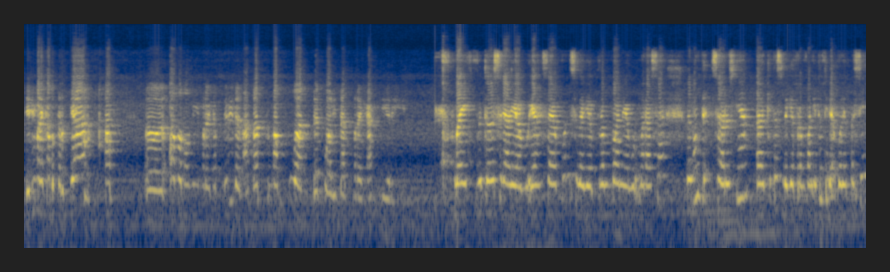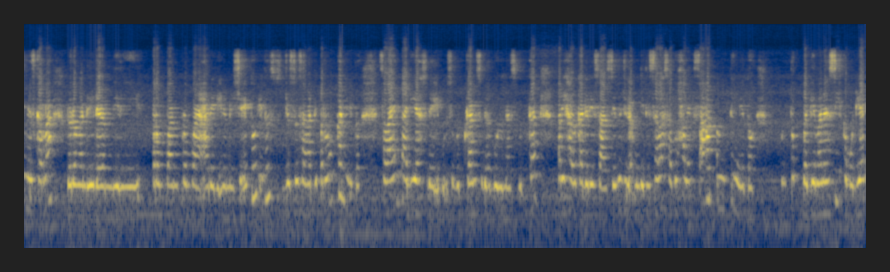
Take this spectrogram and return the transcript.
Jadi mereka bekerja atas uh, otonomi mereka sendiri dan atas kualitas mereka sendiri Baik, betul sekali ya Bu ya. Saya pun sebagai perempuan ya Bu merasa memang seharusnya uh, kita sebagai perempuan itu tidak boleh pesimis karena dorongan dari dalam diri perempuan-perempuan yang ada di Indonesia itu itu justru sangat diperlukan gitu. Selain tadi ya sudah Ibu sebutkan, sudah Bu Luna sebutkan, perihal kaderisasi itu juga menjadi salah satu hal yang sangat penting gitu untuk bagaimana sih kemudian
